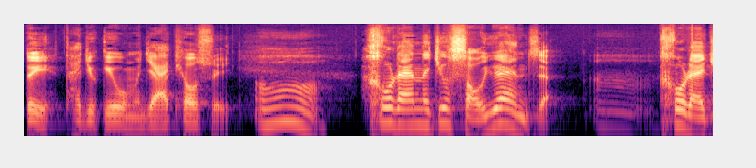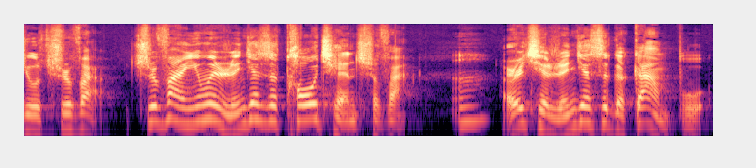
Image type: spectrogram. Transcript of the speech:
对，他就给我们家挑水。哦，后来呢，就扫院子，嗯后来就吃饭，吃饭因为人家是掏钱吃饭，嗯，而且人家是个干部，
